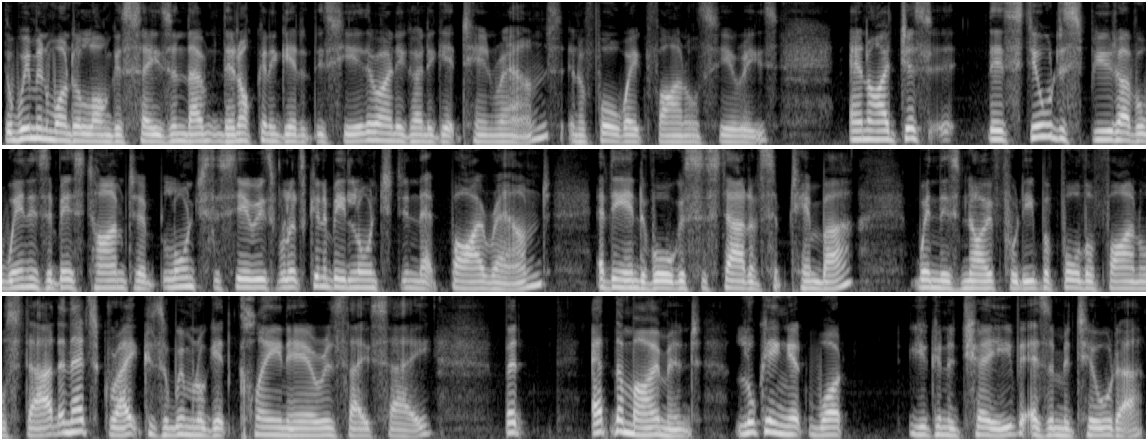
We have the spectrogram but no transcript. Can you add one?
The women want a longer season. They're not going to get it this year. They're only going to get 10 rounds in a four week final series. And I just, there's still dispute over when is the best time to launch the series. Well, it's going to be launched in that bye round at the end of August, the start of September, when there's no footy before the final start. And that's great because the women will get clean air, as they say. But at the moment, looking at what you can achieve as a Matilda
